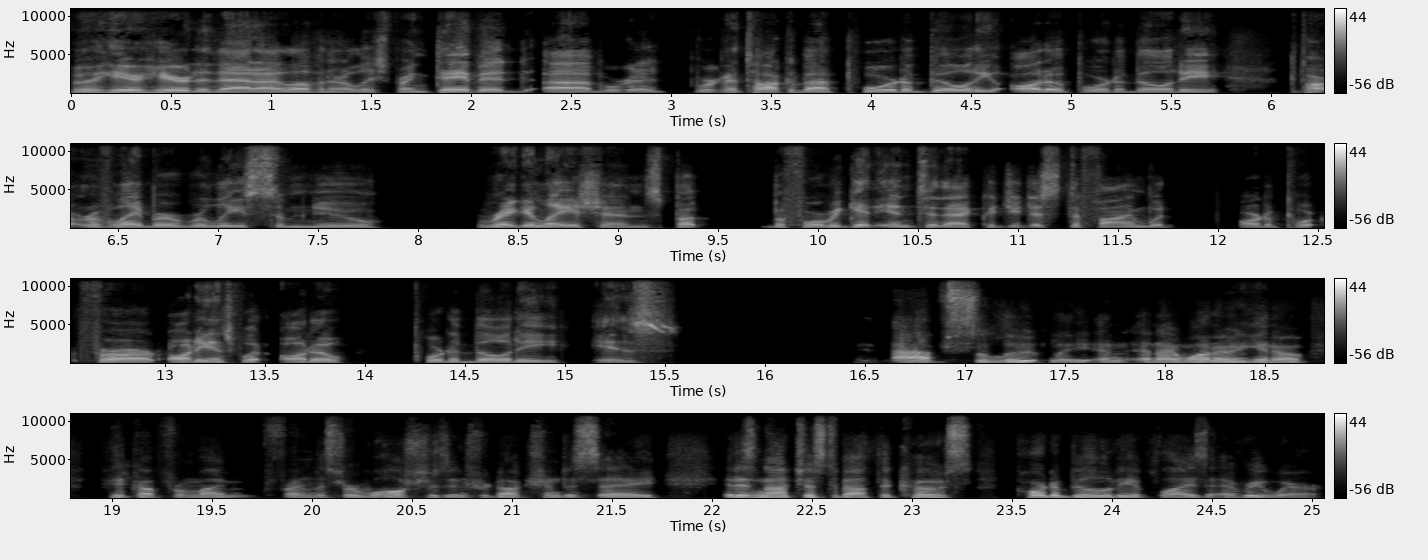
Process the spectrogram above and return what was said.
Well, here, here to that. I love an early spring. David, uh, we're gonna we're gonna talk about portability, auto portability. Department of Labor released some new regulations, but before we get into that, could you just define what auto port for our audience what auto portability is? Absolutely. And and I want to, you know, pick up from my friend Mr. Walsh's introduction to say it is not just about the coast. Portability applies everywhere.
